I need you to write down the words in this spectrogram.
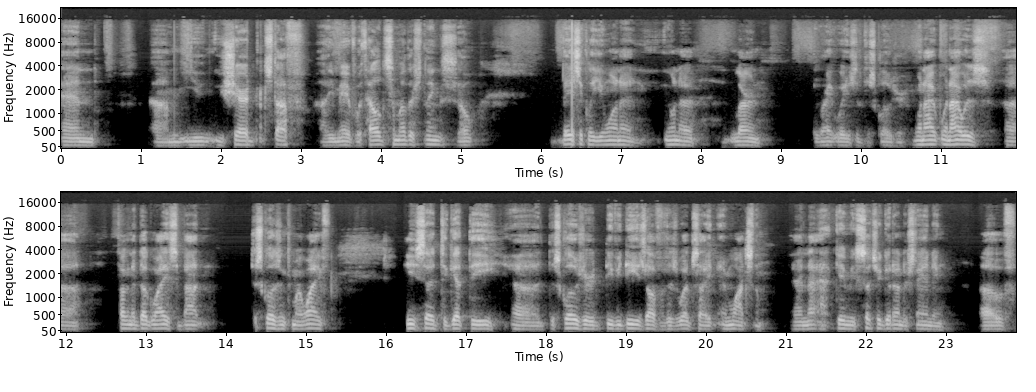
and um, you you shared stuff. Uh, you may have withheld some other things. So basically, you want to you want to learn the right ways of disclosure. When I when I was uh, talking to Doug Weiss about disclosing to my wife, he said to get the uh, disclosure DVDs off of his website and watch them, and that gave me such a good understanding of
